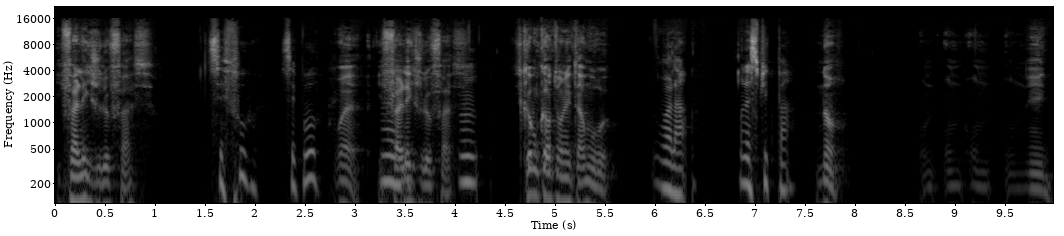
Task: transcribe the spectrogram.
il fallait que je le fasse. C'est fou, c'est beau. Ouais, il Ouais. fallait que je le fasse. Mm. C'est comme quand on est amoureux. Voilà, on n'explique pas. Non. On, on- on- on est,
